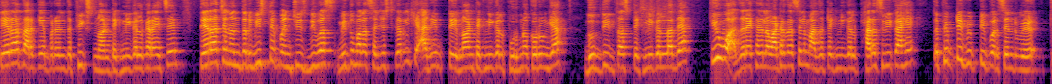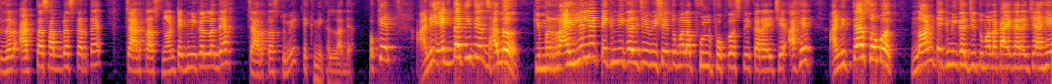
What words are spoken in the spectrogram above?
तेरा तारखेपर्यंत फिक्स नॉन टेक्निकल करायचे. तेराच्या नंतर वीस ते पंचवीस दिवस मी तुम्हाला सजेस्ट करेल की आधी नॉन टेक्निकल पूर्ण करून घ्या. दोन तीन तास टेक्निकलला द्या. किंवा जर एखाद्याला वाटत असेल माझं टेक्निकल फारच वीक आहे तर फिफ्टी फिफ्टी पर्सेंट वेळ जर आठ तास अभ्यास करताय चार तास नॉन टेक्निकलला द्या चार तास तुम्ही टेक्निकलला द्या. ओके आणि एकदा की ते झालं की मग राहिलेले टेक्निकलचे विषय तुम्हाला फुल फोकसने करायचे आहेत आणि त्यासोबत नॉन टेक्निकलची तुम्हाला काय करायची आहे?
